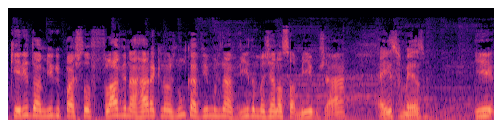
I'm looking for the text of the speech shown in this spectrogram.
querido amigo e pastor Flávio Nahara, que nós nunca vimos na vida, mas já é nosso amigo já. É isso mesmo. E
